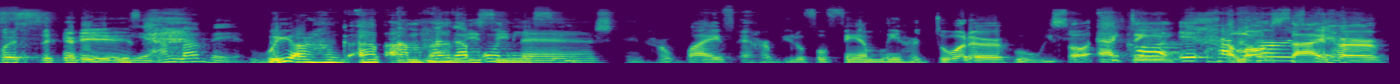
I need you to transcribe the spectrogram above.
more serious. yeah, I love it. We are hung up. I I'm hung up Niecy on Niecy. Nash and her wife and her beautiful family, her daughter, who we saw acting her alongside husband. her.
